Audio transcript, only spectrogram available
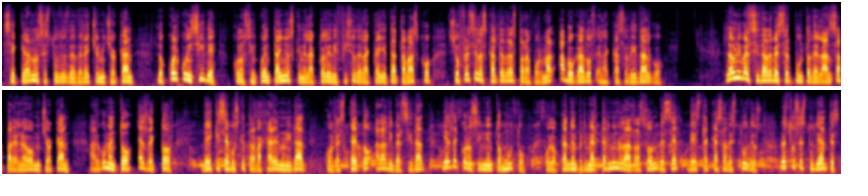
se crearon los estudios de Derecho en Michoacán, lo cual coincide con los 50 años que en el actual edificio de la calle Tatabasco se ofrecen las cátedras para formar abogados en la Casa de Hidalgo. La universidad debe ser punta de lanza para el nuevo Michoacán, argumentó el rector, de ahí que se busque trabajar en unidad, con respeto a la diversidad y el reconocimiento mutuo, colocando en primer término la razón de ser de esta casa de estudios, nuestros estudiantes,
